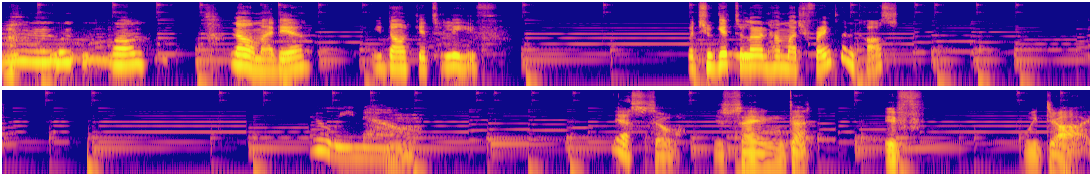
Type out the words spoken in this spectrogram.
Mm, well, no, my dear. You don't get to leave. But you get to learn how much Franklin cost. Do we now? mm. Yes. So, you're saying that if we die,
